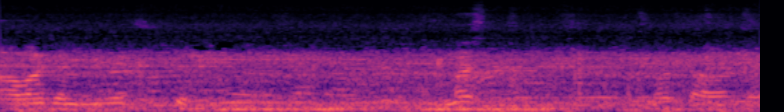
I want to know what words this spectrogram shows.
है। मस्त। मस्त है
